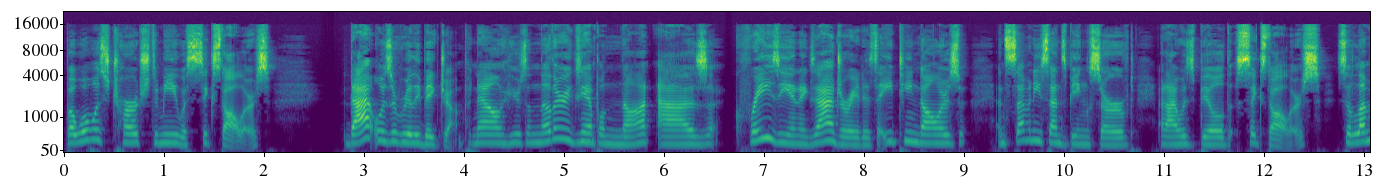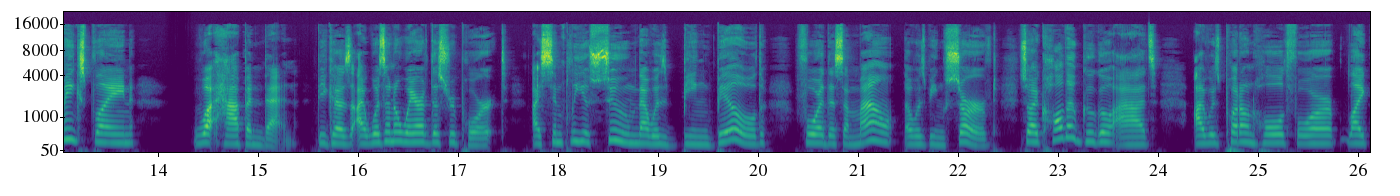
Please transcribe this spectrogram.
but what was charged to me was $6. That was a really big jump. Now, here's another example not as crazy and exaggerated as $18.70 being served, and I was billed $6. So let me explain what happened then, because I wasn't aware of this report. I simply assumed that was being billed for this amount that was being served. So I called up Google Ads I was put on hold for like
